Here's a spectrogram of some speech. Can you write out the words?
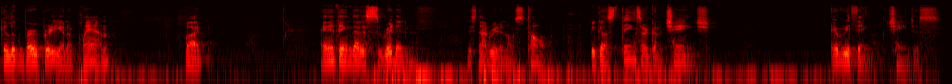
can look very pretty in a plan, but anything that is written is not written on stone because things are going to change. Everything changes.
